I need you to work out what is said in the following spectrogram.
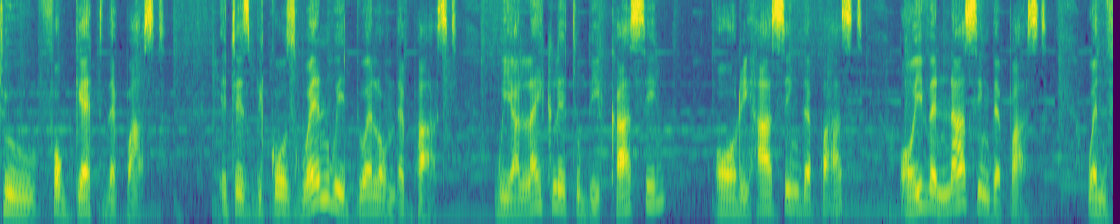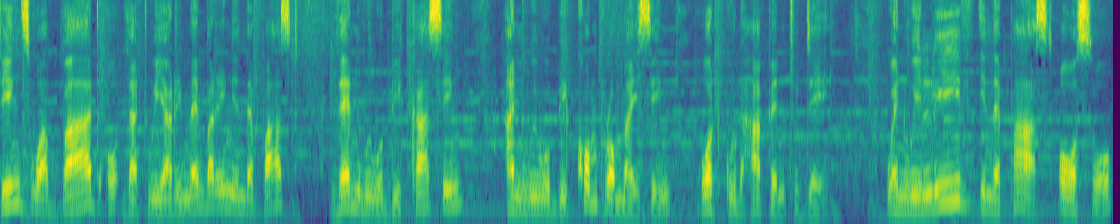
to forget the past? It is because when we dwell on the past, we are likely to be cursing or rehearsing the past or even nursing the past. When things were bad or that we are remembering in the past, then we will be cursing and we will be compromising what could happen today. When we live in the past also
